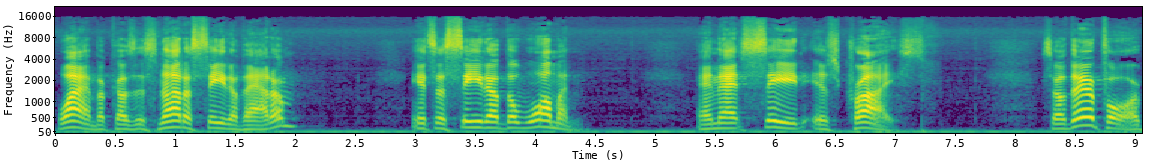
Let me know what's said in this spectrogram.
Why? Because it's not a seed of Adam, it's a seed of the woman. And that seed is Christ. So therefore,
